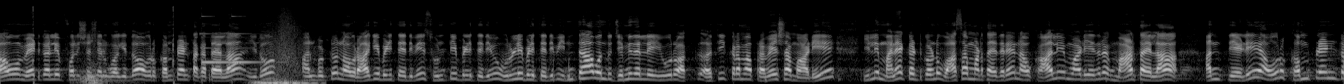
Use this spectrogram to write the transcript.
ನಾವು ಮೇಟ್ಗಲ್ಲಿ ಪೊಲೀಸ್ ಸ್ಟೇಷನ್ಗೆ ಹೋಗಿದ್ದು, ಅವರು ಕಂಪ್ಲೇಂಟ್ ತಗೋತಾ ಇಲ್ಲ. ಇದು ಅಂದ್ಬಿಟ್ಟು ನಾವು ರಾಗಿ ಬೆಳಿತಾ ಇದೀವಿ, ಶುಂಠಿ ಬೆಳಿತಾ ಇದ್ದೀವಿ ಉರುಳಿ ಬೆಳಿತಾ ಇದ್ದೀವಿ ಇಂತಹ ಒಂದು ಜಮೀನಲ್ಲಿ ಇವರು ಅತಿಕ್ರಮ ಪ್ರವೇಶ ಮಾಡಿ, ಇಲ್ಲಿ ಮನೆ ಕಟ್ಕೊಂಡು ವಾಸ ಮಾಡ್ತಾ ಇದ್ದಾರೆ. ನಾವು ಖಾಲಿ ಮಾಡಿ ಅಂದರೆ ಮಾಡ್ತಾ ಇಲ್ಲ ಅಂತೇಳಿ ಅವರು ಕಂಪ್ಲೇಂಟ್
